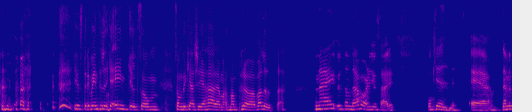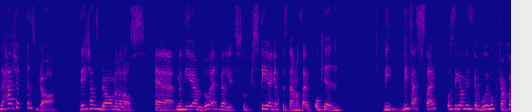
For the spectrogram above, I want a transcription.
Just det, det var inte lika enkelt som, som det kanske är här att man prövar lite. Nej, utan där var det ju så här, okej, eh, nej men det här känns bra. Det känns bra mellan oss. Eh, men det är ju ändå ett väldigt stort steg att bestämma så här, okej, vi, vi testar och ser om vi ska bo ihop kanske.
